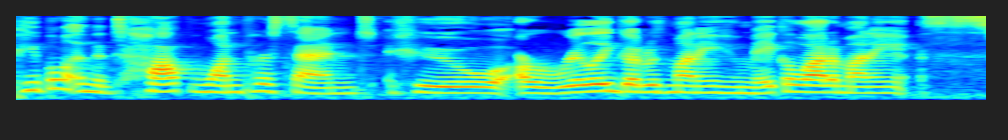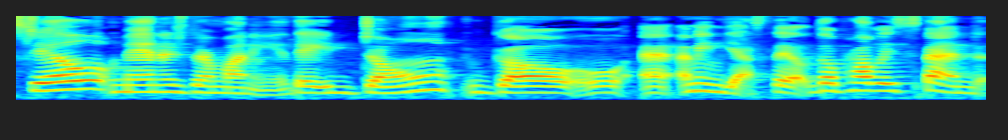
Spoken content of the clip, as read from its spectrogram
people in the top 1% who are really good with money, who make a lot of money, still manage their money. They don't go, I mean, yes, they'll, they'll probably spend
